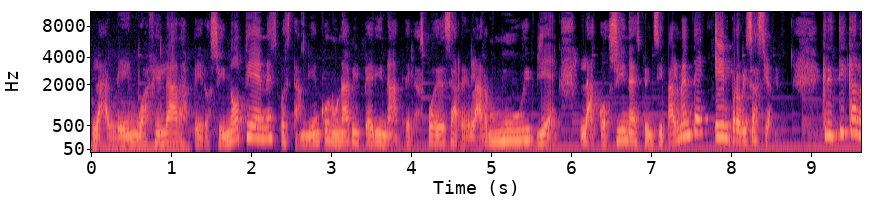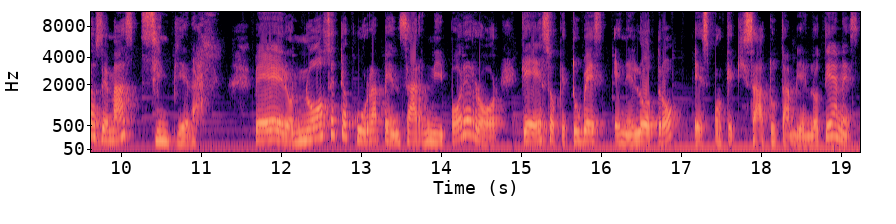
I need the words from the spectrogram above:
la lengua afilada, pero si no tienes, pues también con una viperina te las puedes arreglar muy bien. La cocina es principalmente improvisación. Critica a los demás sin piedad. Pero no se te ocurra pensar ni por error que eso que tú ves en el otro es porque quizá tú también lo tienes.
